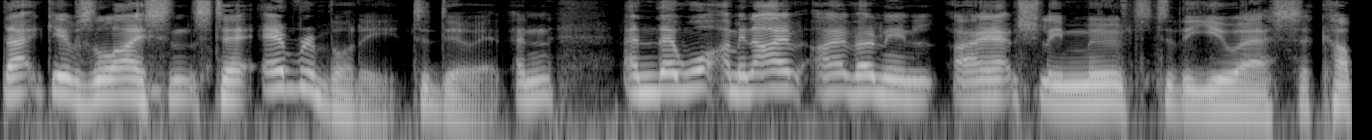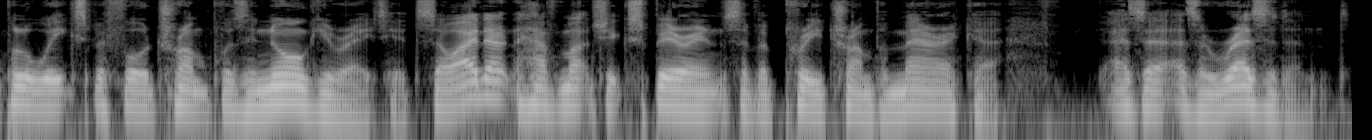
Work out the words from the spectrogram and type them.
that gives license to everybody to do it. And and there what I mean, I've I've only I actually moved to the U.S. a couple of weeks before Trump was inaugurated, so I don't have much experience of a pre-Trump America as a as a resident.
